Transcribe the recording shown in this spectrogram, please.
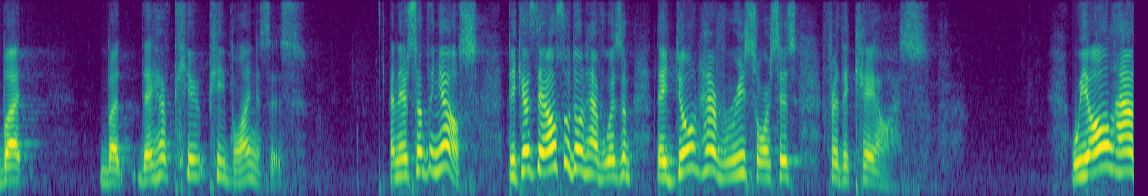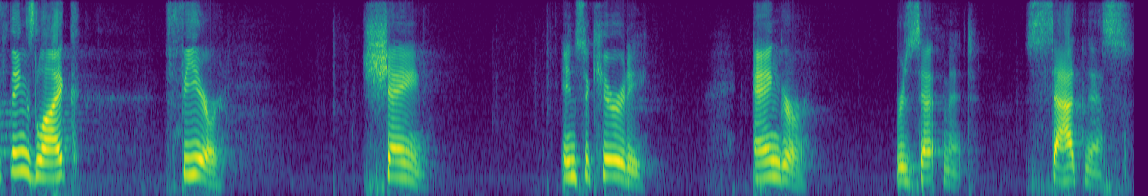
But, but they have key blindnesses. And there's something else. Because they also don't have wisdom, they don't have resources for the chaos. We all have things like fear, shame, insecurity, anger, resentment sadness.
